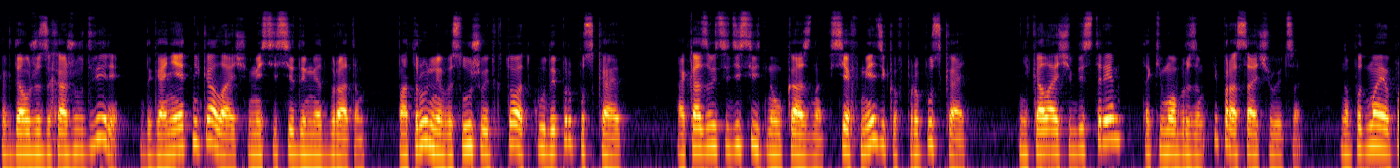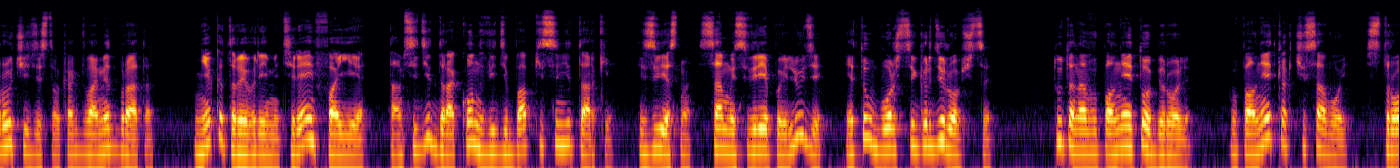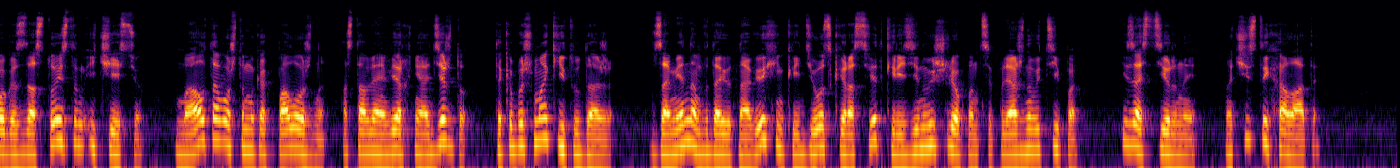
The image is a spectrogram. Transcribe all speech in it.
Когда уже захожу в двери, догоняет Николаевич вместе с седым медбратом. Патрульный выслушивает кто откуда и пропускает. Оказывается, действительно указано всех медиков пропускать. Николаевич и Бестрем таким образом и просачиваются. Но под мое проучительство, как два медбрата. Некоторое время теряем фойе. Там сидит дракон в виде бабки-санитарки. Известно, самые свирепые люди – это уборщицы и гардеробщицы. Тут она выполняет обе роли. Выполняет как часовой, строго, с достоинством и честью. Мало того, что мы как положено оставляем верхнюю одежду, так и башмаки туда же. Взамен нам выдают навехенькой идиотской расцветки резиновые шлепанцы пляжного типа и застиранные, но чистые халаты.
